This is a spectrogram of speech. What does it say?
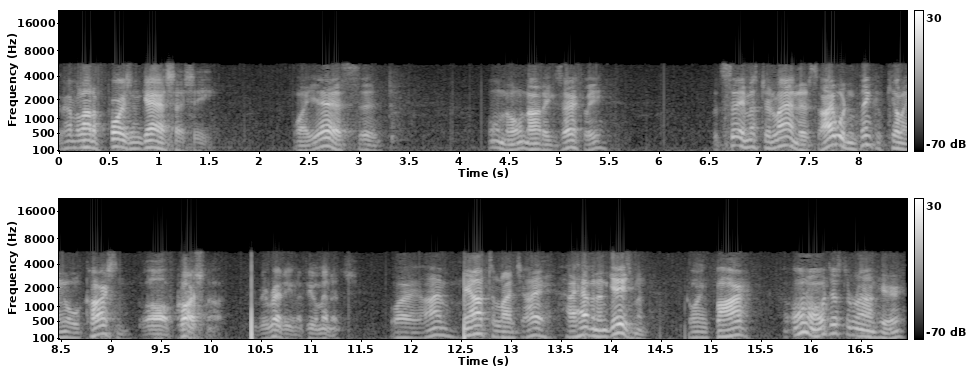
You have a lot of poison gas, I see. Why, yes. Uh, oh, no, not exactly. But say, Mr. Landis, I wouldn't think of killing old Carson. Well, of course not. He'll be ready in a few minutes. Why, I'm out to lunch. I, I have an engagement. Going far? Oh, no, just around here.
